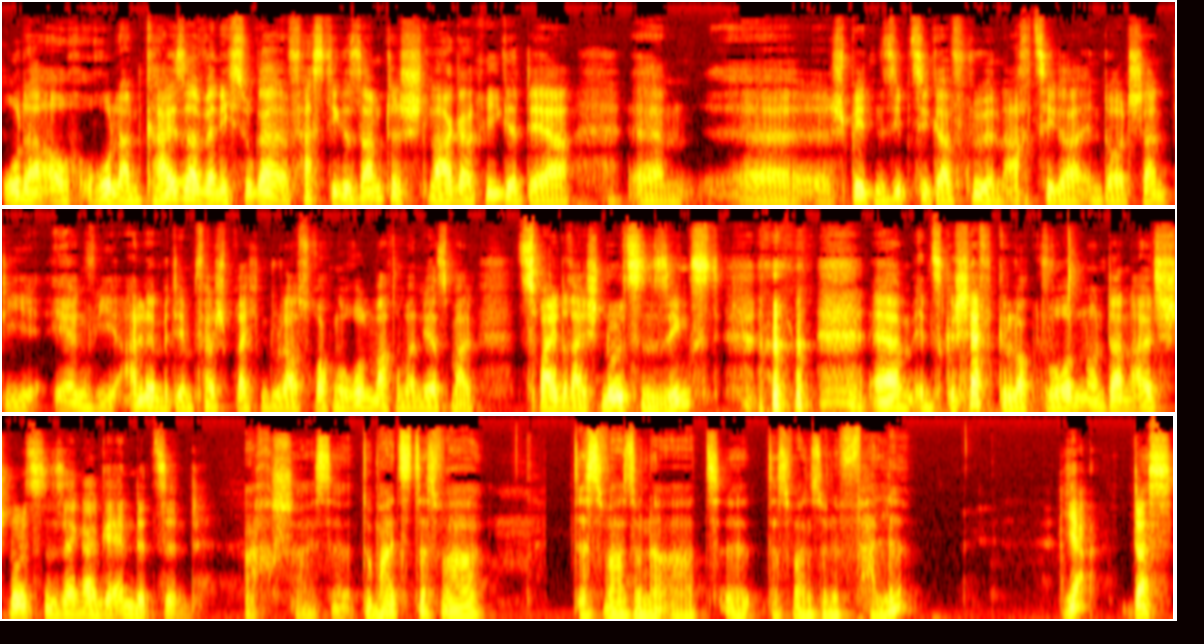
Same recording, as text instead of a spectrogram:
Oder auch Roland Kaiser, wenn nicht sogar fast die gesamte Schlagerriege der ähm, äh, späten 70er, frühen 80er in Deutschland, die irgendwie alle mit dem Versprechen, du darfst Rock'n'Roll machen, wenn du jetzt mal zwei, drei Schnulzen singst, ähm, ins Geschäft gelockt wurden und dann als Schnulzensänger geendet sind. Ach scheiße. Du meinst, das war, das war so eine Art, äh, das war so eine Falle? Ja, das,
